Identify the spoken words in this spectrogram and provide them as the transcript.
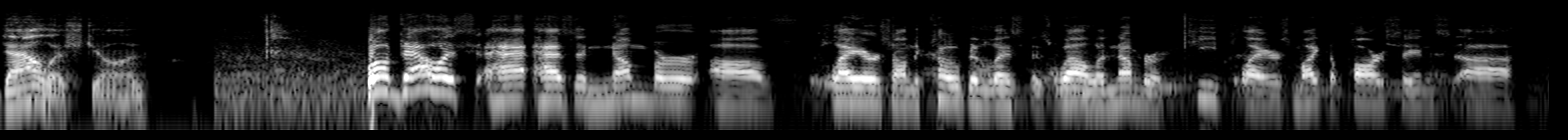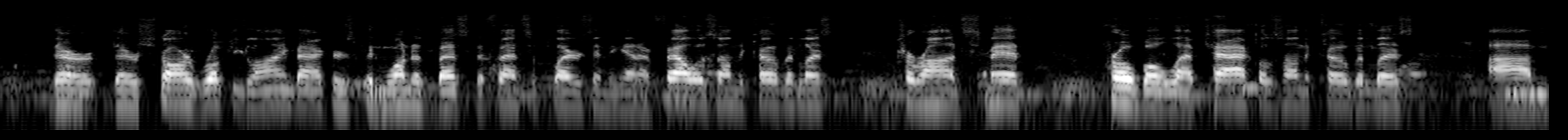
Dallas, John? Well, Dallas ha- has a number of players on the COVID list as well. A number of key players, Micah Parsons, uh, their their star rookie linebacker has been one of the best defensive players in the NFL is on the COVID list. Tyron Smith, Pro Bowl left tackles on the COVID list. Um,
